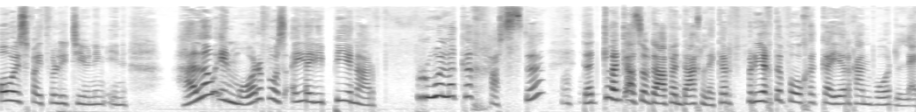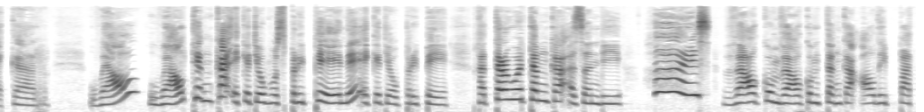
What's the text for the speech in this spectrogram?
always faithfully tuning in. Hallo en môre vir ons eie IDP en haar vrolike gaste. Dit klink asof daar vandag lekker vreugdevol gekuier gaan word. Lekker. Wel, wel Tinka, ek het jou mos prepare, né? Ek het jou prepare. Getroue Tinka is in die huis. Welkom, welkom Tinka al die pad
